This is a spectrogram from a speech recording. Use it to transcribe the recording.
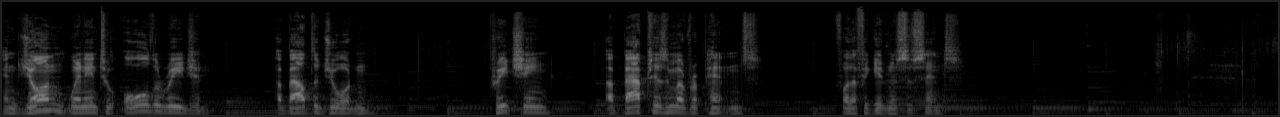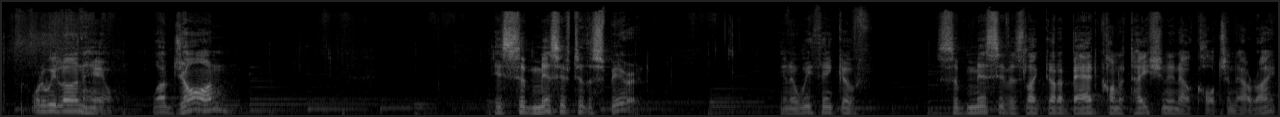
And John went into all the region about the Jordan, preaching a baptism of repentance for the forgiveness of sins. What do we learn here? Well, John is submissive to the Spirit. You know, we think of submissive as like got a bad connotation in our culture now, right?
